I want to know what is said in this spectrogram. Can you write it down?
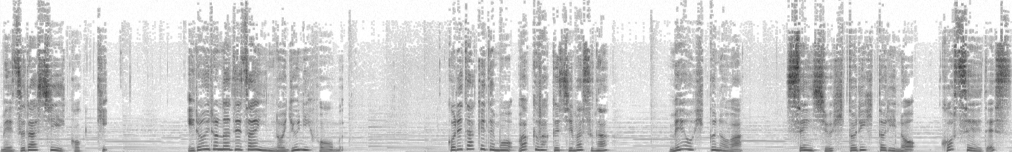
珍しい国旗いろいろなデザインのユニフォームこれだけでもワクワクしますが目を引くのは選手一人一人の個性です。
